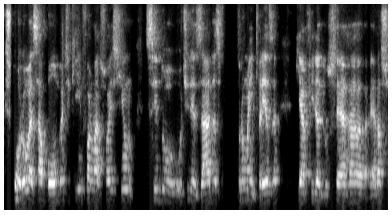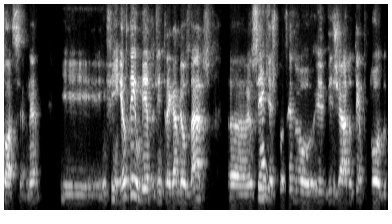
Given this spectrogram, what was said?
estourou essa bomba de que informações tinham sido utilizadas por uma empresa que a filha do Serra era sócia, né? E, enfim, eu tenho medo de entregar meus dados Uh, eu sei mas... que estou sendo vigiado o tempo todo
